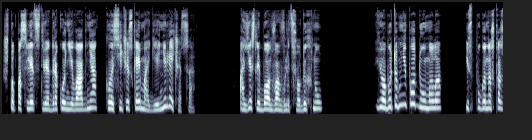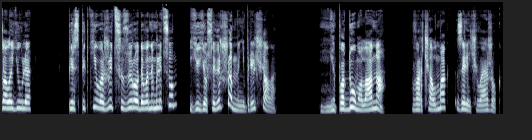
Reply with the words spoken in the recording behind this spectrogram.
что последствия драконьего огня классической магии не лечатся? А если бы он вам в лицо дыхнул?» «Я об этом не подумала», — испуганно сказала Юля. Перспектива жить с изуродованным лицом ее совершенно не прельщала. «Не подумала она!» — ворчал маг, залечивая ожог.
